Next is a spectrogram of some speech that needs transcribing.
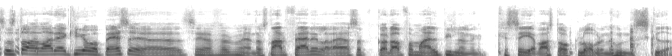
Så står jeg bare der og kigger på Basse, og ser at er du snart færdig, eller hvad? Og så går det op for mig, at alle bilerne kan se, at jeg bare står og glor på den der skider.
